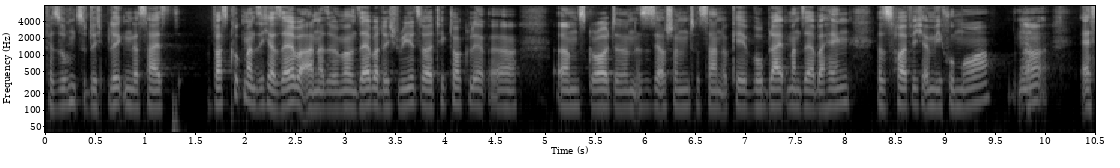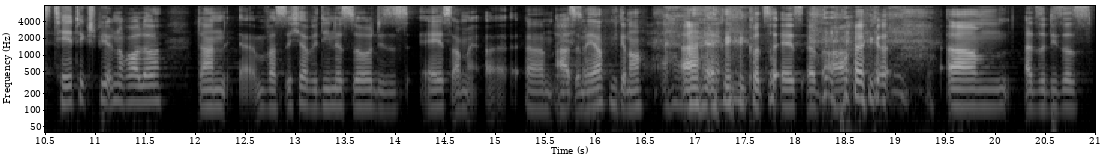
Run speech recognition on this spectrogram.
versuchen zu durchblicken. Das heißt, was guckt man sich ja selber an? Also wenn man selber durch Reels oder TikTok äh, ähm, scrollt, dann ist es ja auch schon interessant, okay, wo bleibt man selber hängen? Das ist häufig irgendwie Humor, ne? ja. Ästhetik spielt eine Rolle. Dann, äh, was ich ja bediene, ist so dieses ASM, äh, ähm, ASMR, genau. äh, kurze ASMR. ähm, also dieses,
